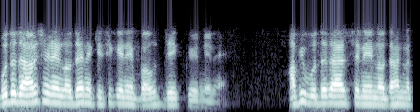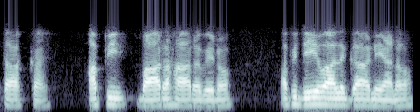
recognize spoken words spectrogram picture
බුද්ධ දර්ශනය නොදැන කිසි කෙනෙක් බෞද්ධයෙක් වෙන්නේ නැහැ. අපි බුද්ධ දර්ශනය නොදන්න තාක්කල් අපි බාරහාර වෙනවා. අපි දේවාල ගානේ යනවා.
